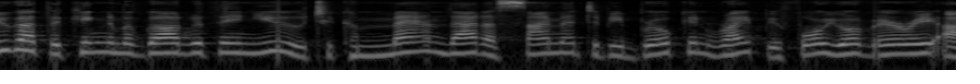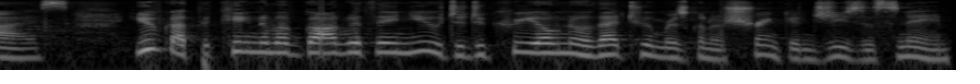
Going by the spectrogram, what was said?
You got the kingdom of God within you to command that assignment to be broken right before your very eyes. You've got the kingdom of God within you to decree, oh no, that tumor is going to shrink in Jesus' name.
